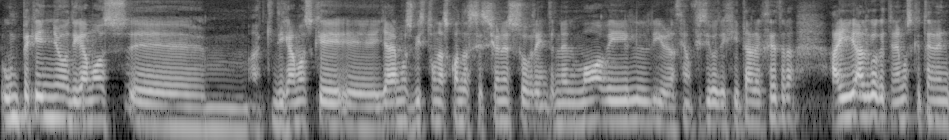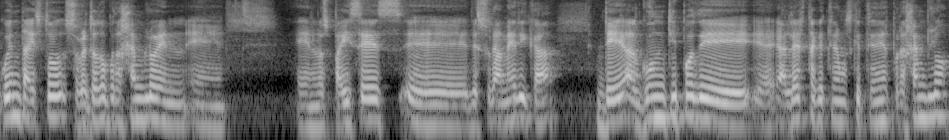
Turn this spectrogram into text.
un pequeño, digamos, aquí digamos que ya hemos visto unas cuantas sesiones sobre Internet móvil, liberación físico-digital, etc. Hay algo que tenemos que tener en cuenta, esto sobre todo, por ejemplo, en en los países eh, de Sudamérica de algún tipo de eh, alerta que tenemos que tener. Por ejemplo,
